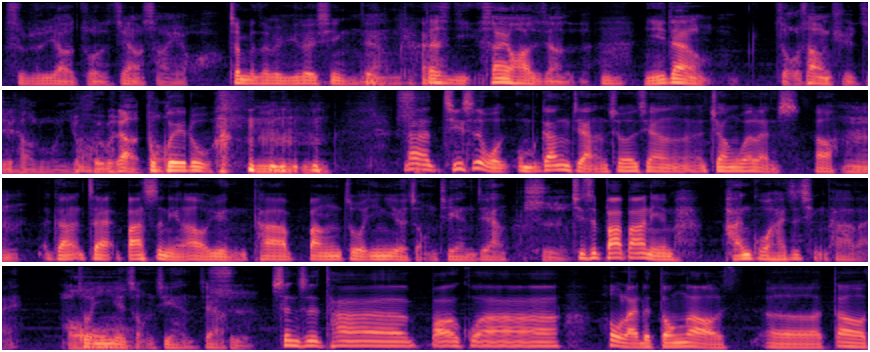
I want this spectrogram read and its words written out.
是不是要做的这样商业化？这么这个娱乐性这样但是你商业化是这样子的，嗯你一旦走上去这条路，你就回不了头。不归路。嗯嗯那其实我我们刚刚讲说，像 John Williams 啊，嗯，刚在八四年奥运，他帮做音乐总监这样。是其实八八年韩国还是请他来做音乐哦总监这样。是甚至他包括后来的冬奥，呃，到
